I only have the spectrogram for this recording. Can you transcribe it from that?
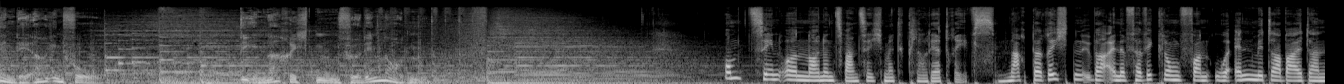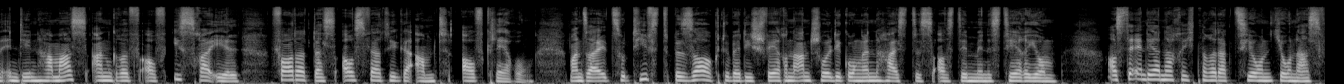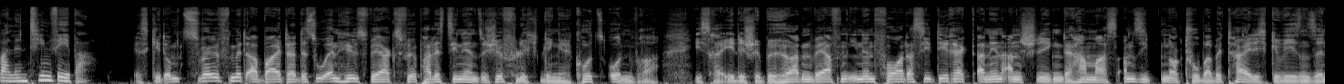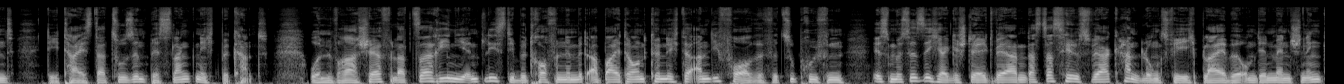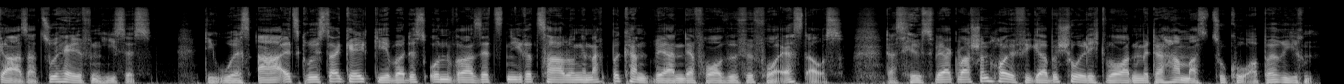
NDR Info. Die Nachrichten für den Norden. Um 10.29 Uhr mit Claudia Drews. Nach Berichten über eine Verwicklung von UN-Mitarbeitern in den Hamas-Angriff auf Israel fordert das Auswärtige Amt Aufklärung. Man sei zutiefst besorgt über die schweren Anschuldigungen, heißt es aus dem Ministerium. Aus der NDR-Nachrichtenredaktion Jonas Valentin Weber. Es geht um zwölf Mitarbeiter des UN-Hilfswerks für palästinensische Flüchtlinge, kurz UNWRA. Israelische Behörden werfen ihnen vor, dass sie direkt an den Anschlägen der Hamas am 7. Oktober beteiligt gewesen sind. Details dazu sind bislang nicht bekannt. UNWRA-Chef Lazzarini entließ die betroffenen Mitarbeiter und kündigte an, die Vorwürfe zu prüfen. Es müsse sichergestellt werden, dass das Hilfswerk handlungsfähig bleibe, um den Menschen in Gaza zu helfen, hieß es. Die USA als größter Geldgeber des UNRWA setzten ihre Zahlungen nach Bekanntwerden der Vorwürfe vorerst aus. Das Hilfswerk war schon häufiger beschuldigt worden, mit der Hamas zu kooperieren.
